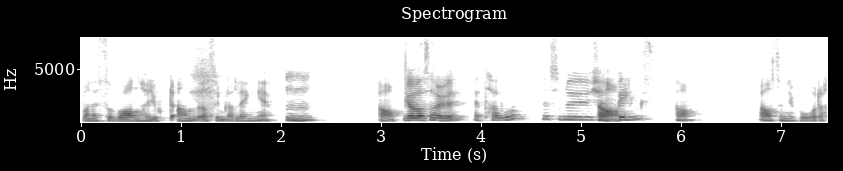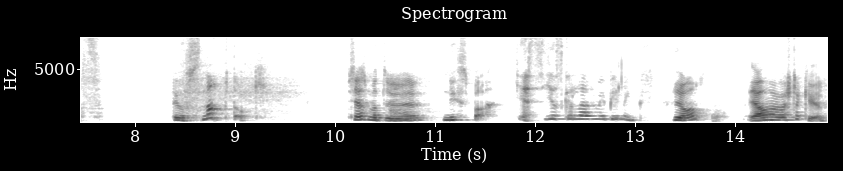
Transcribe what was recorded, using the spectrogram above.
man är så van att ha gjort det andra så himla länge. Mm. Ja, Ja vad sa du? Ett halvår? Nu som du kör Ja. Billings? ja. Ja, sen i våras. Det går snabbt dock. Känns som att du Ja. nyss bara Yes, jag ska lära mig Billings. Ja. Ja men värsta kul.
